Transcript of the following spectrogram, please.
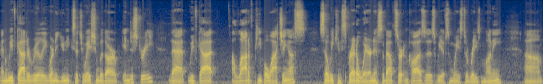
And we've got to really, we're in a unique situation with our industry that we've got a lot of people watching us. So we can spread awareness about certain causes. We have some ways to raise money. Um,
